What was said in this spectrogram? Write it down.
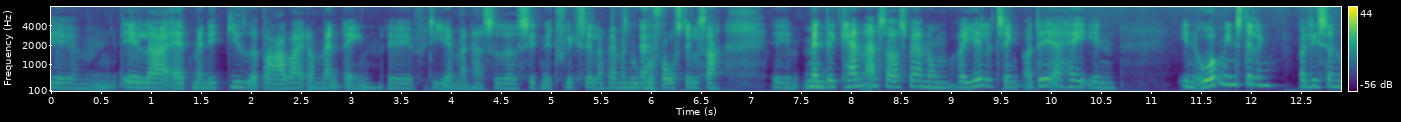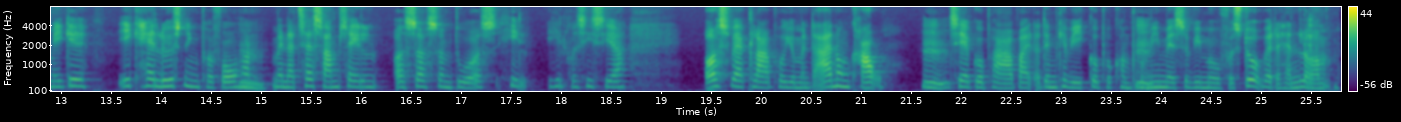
øh, eller at man ikke gider på arbejde om mandagen, øh, fordi at man har siddet og set Netflix, eller hvad man nu ja. kunne forestille sig. Øh, men det kan altså også være nogle reelle ting, og det at have en, en åben indstilling, og ligesom ikke ikke have løsningen på forhånd, mm. men at tage samtalen, og så, som du også helt, helt præcis siger, også være klar på, jo, men der er nogle krav mm. til at gå på arbejde, og dem kan vi ikke gå på kompromis mm. med, så vi må forstå, hvad det handler ja. om,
